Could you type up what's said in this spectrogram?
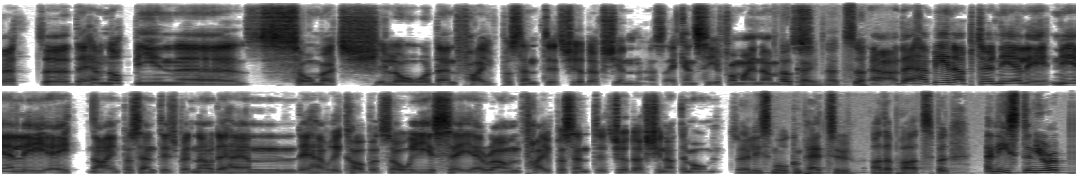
but uh, they have not been uh, so much lower than five percentage reduction, as I can see from my numbers. Okay, that's. Uh... uh they have been up to nearly nearly eight nine percentage, but now they have they have recovered. So we say around five percentage reduction at the moment. Fairly small compared to other parts, but and Eastern Europe,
